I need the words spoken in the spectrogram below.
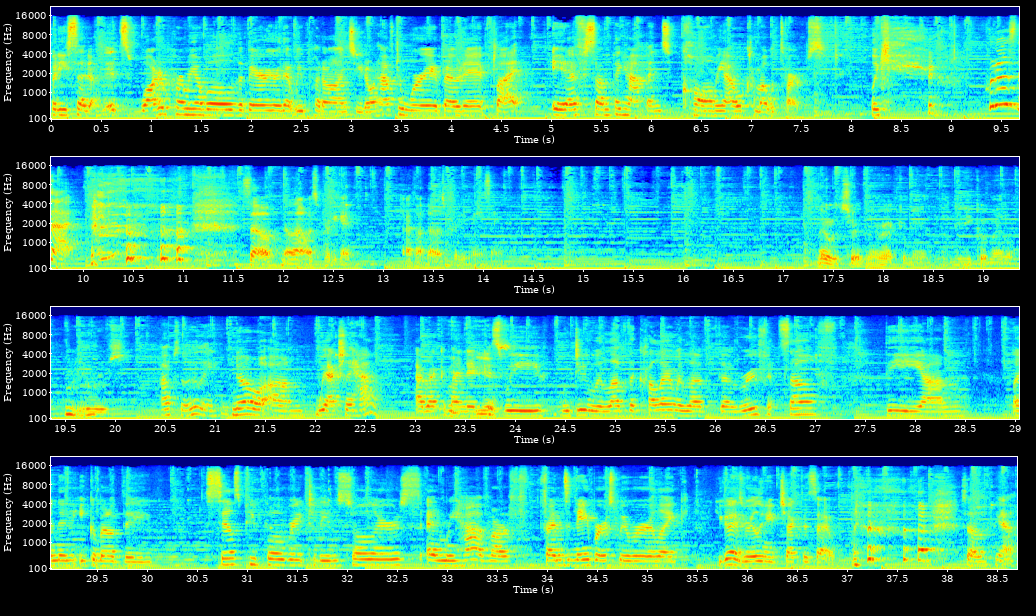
But he said it's water permeable, the barrier that we put on, so you don't have to worry about it. But if something happens, call me. I will come out with tarps. Like, who does that? so no, that was pretty good. I thought that was pretty amazing. I would certainly recommend an Eco Metal for Mm-hmm. your roofs. Absolutely. No, um, we actually have. I recommend it because Yes. we we do. We love the color. We love the roof itself. The um, London Ecometal, the salespeople right to the installers, and we have our friends and neighbors. We were like, you guys really need to check this out. so yeah,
